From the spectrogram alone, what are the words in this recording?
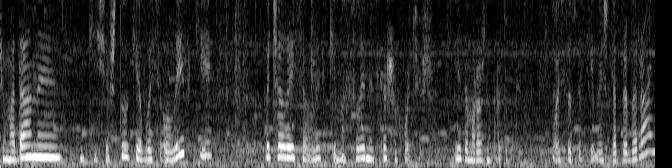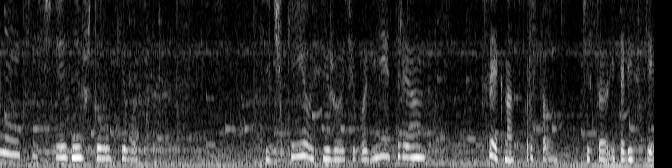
чемодани, які ще штуки, ось оливки почалися, оливки, маслини, все, що хочеш. І заморожені продукти. Ось тут такі вийшли прибирання, якісь різні штуки. От. Свічки, освіжувачі повітря. Все як нас, просто чисто італійські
